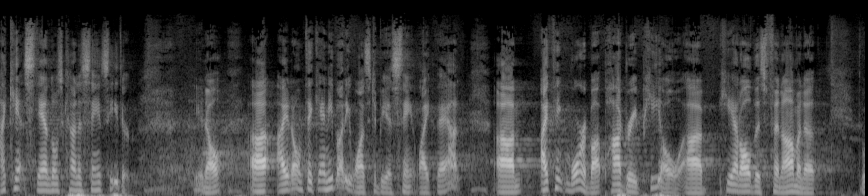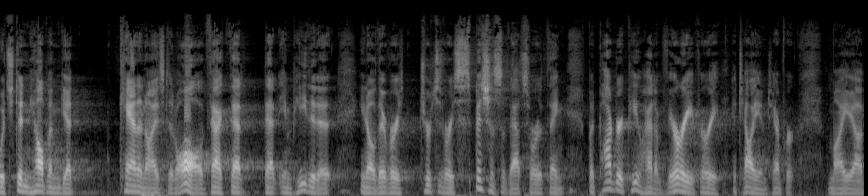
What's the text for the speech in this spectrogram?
I can't stand those kind of saints either. You know, uh, I don't think anybody wants to be a saint like that. Um, I think more about Padre Pio. Uh, he had all this phenomena which didn't help him get canonized at all. In fact, that, that impeded it. You know, they're very, churches are very suspicious of that sort of thing. But Padre Pio had a very, very Italian temper. My, uh,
